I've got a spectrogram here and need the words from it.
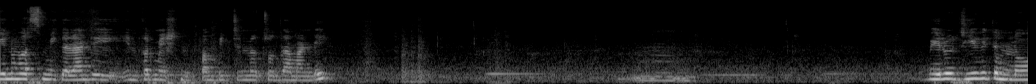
యూనివర్స్ మీకు ఎలాంటి ఇన్ఫర్మేషన్ పంపించిందో చూద్దామండి. మీరు జీవితంలో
